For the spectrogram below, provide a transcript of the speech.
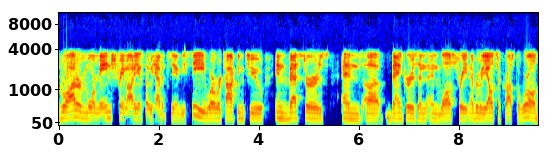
broader, more mainstream audience that we have at CNBC, where we're talking to investors and uh, bankers and, and Wall Street and everybody else across the world,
